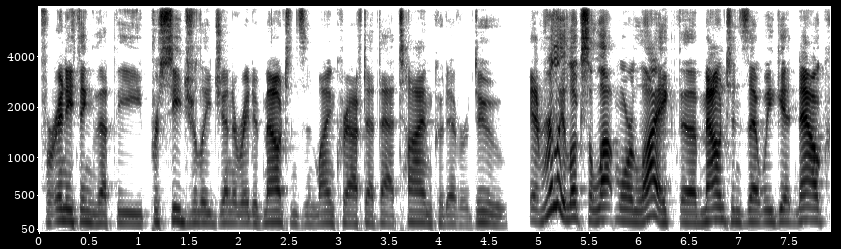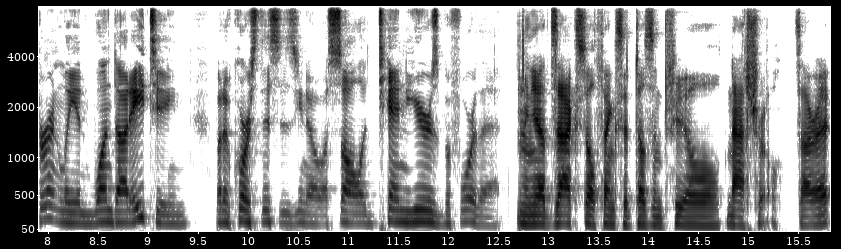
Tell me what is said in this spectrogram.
for anything that the procedurally generated mountains in Minecraft at that time could ever do. It really looks a lot more like the mountains that we get now currently in 1.18, but of course this is, you know, a solid 10 years before that. And yet Zach still thinks it doesn't feel natural. Is that right?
